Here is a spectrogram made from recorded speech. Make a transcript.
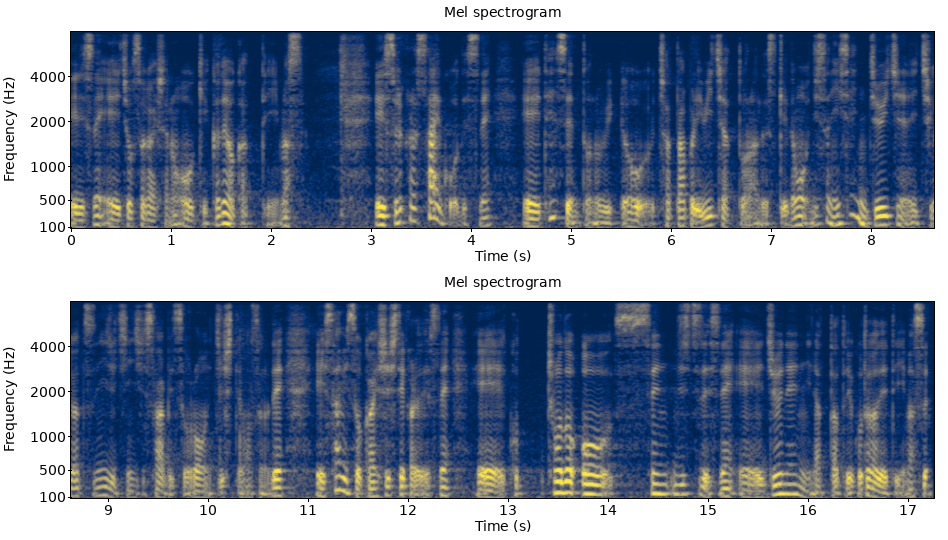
ですね、調査会社の結果で分かっています。えそれから最後ですね、えー、テンセントのチャットアプリ WeChat なんですけれども、実は2011年1月21日サービスをローンチしてますので、えサービスを開始してからですね、えちょうど先日ですね、え10年になったということが出ています。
